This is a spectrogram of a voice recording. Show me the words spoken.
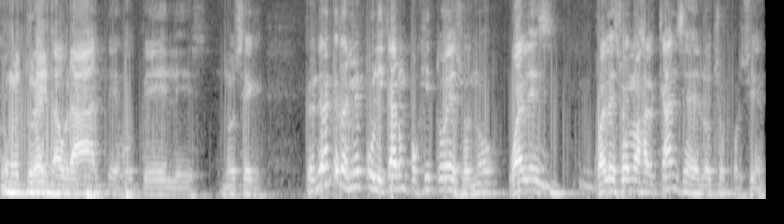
Con el turismo. Restaurantes, hoteles, no sé. Tendrán que también publicar un poquito eso, ¿no? ¿Cuáles, cuáles son los alcances del 8%?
